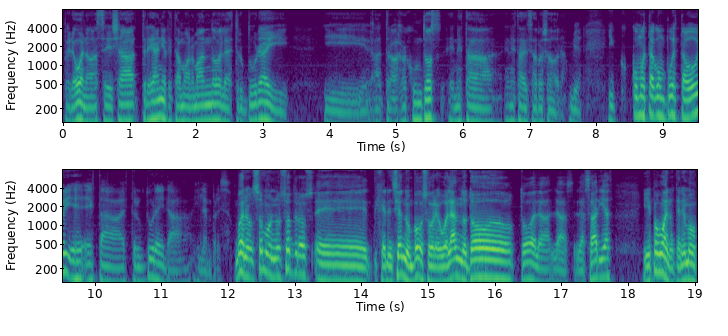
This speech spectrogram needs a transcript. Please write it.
pero bueno, hace ya tres años que estamos armando la estructura y, y a trabajar juntos en esta, en esta desarrolladora. Bien. ¿Y cómo está compuesta hoy eh, esta estructura y la, y la empresa? Bueno, somos nosotros eh, gerenciando un poco, sobrevolando todo, todas la- las, las áreas. Y después, bueno, tenemos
